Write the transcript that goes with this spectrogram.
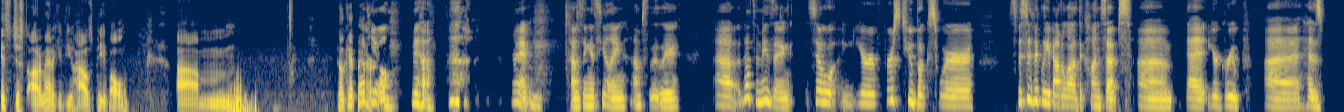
it's just automatic. If you house people, um, they'll get better. Yeah. Right. Housing is healing. Absolutely. Uh, that's amazing. So, your first two books were specifically about a lot of the concepts um, that your group uh, has,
